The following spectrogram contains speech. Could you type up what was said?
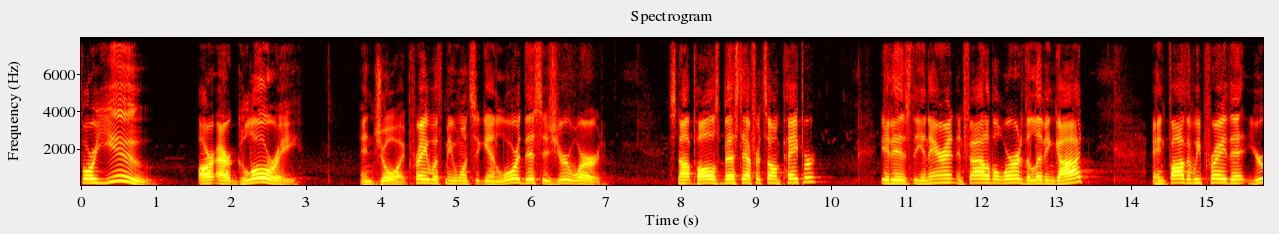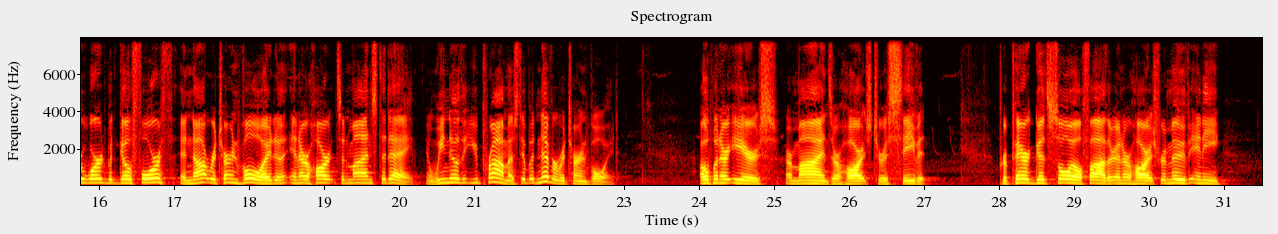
For you are our glory and joy. Pray with me once again. Lord, this is your word. It's not Paul's best efforts on paper, it is the inerrant, infallible word of the living God. And Father, we pray that your word would go forth and not return void in our hearts and minds today. And we know that you promised it would never return void. Open our ears, our minds, our hearts to receive it. Prepare good soil, Father, in our hearts. Remove any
